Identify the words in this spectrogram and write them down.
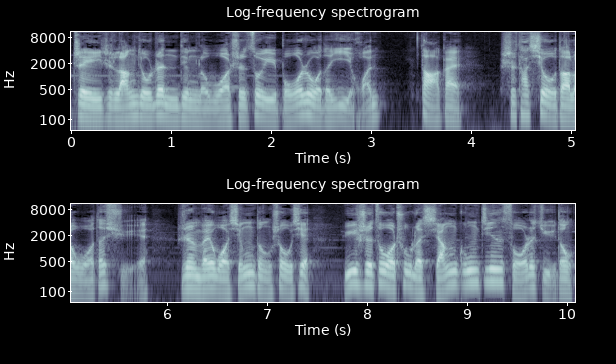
这一只狼就认定了我是最薄弱的一环。大概是他嗅到了我的血，认为我行动受限，于是做出了降攻金锁的举动。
